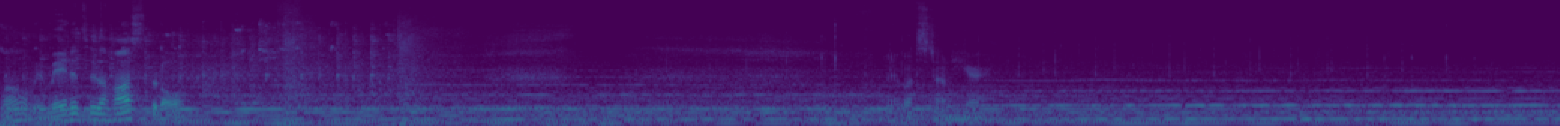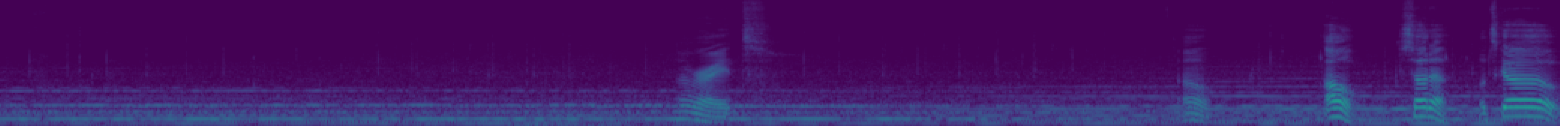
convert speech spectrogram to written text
Well, we made it to the hospital. Soda! Let's go!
